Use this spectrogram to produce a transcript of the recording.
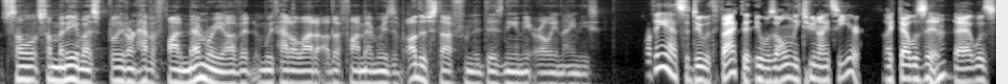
so so many of us really don't have a fond memory of it, and we've had a lot of other fond memories of other stuff from the Disney in the early '90s. I think it has to do with the fact that it was only two nights a year. Like that was it. Mhm. That was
